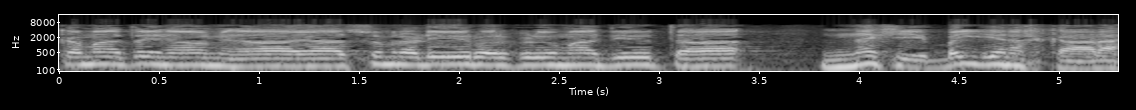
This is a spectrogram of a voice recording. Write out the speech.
کما تینا من آیات سمر ډیر ورکړو ما دیوتا نخي بین احکاره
